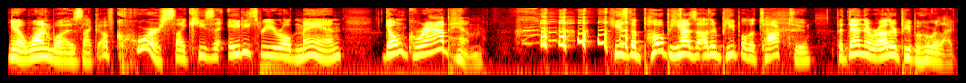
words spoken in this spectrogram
You know, one was like, of course, like he's an 83 year old man. Don't grab him. he's the Pope. He has other people to talk to. But then there were other people who were like,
